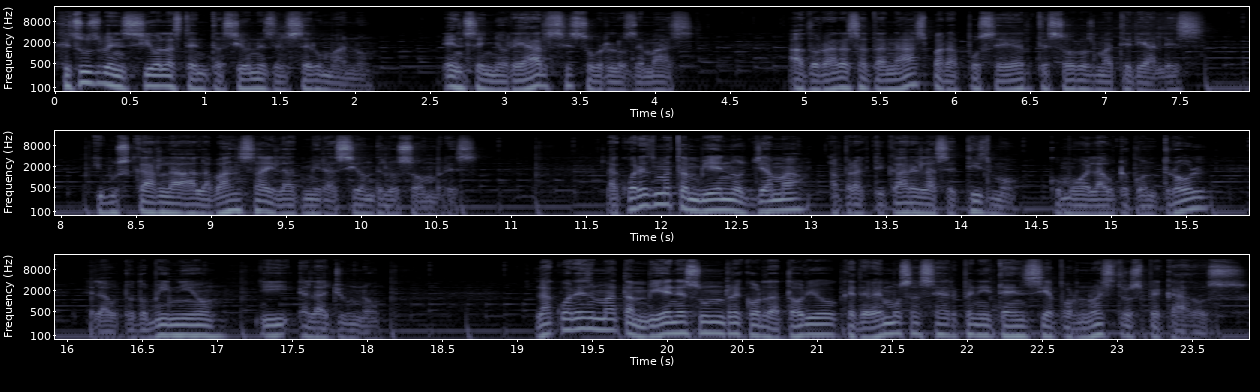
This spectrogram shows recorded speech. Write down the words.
Jesús venció las tentaciones del ser humano, enseñorearse sobre los demás, adorar a Satanás para poseer tesoros materiales y buscar la alabanza y la admiración de los hombres. La cuaresma también nos llama a practicar el ascetismo, como el autocontrol, el autodominio y el ayuno. La cuaresma también es un recordatorio que debemos hacer penitencia por nuestros pecados.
